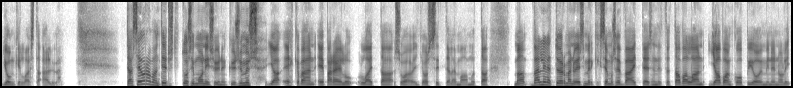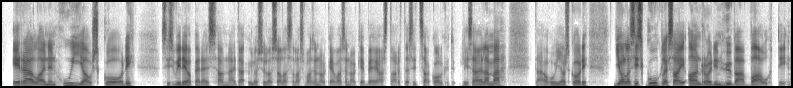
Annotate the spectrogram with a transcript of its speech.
jonkinlaista älyä. Tämä seuraava on tietysti tosi monisyinen kysymys ja ehkä vähän epäreilu laittaa sua jossittelemaan, mutta mä oon välillä törmännyt esimerkiksi semmoisen väitteeseen, että tavallaan Javan kopioiminen oli eräänlainen huijauskoodi, siis videopeleissä on näitä ylös, ylös, alas, alas, vasen oikein, vasen oikein, B, start ja sitten saa 30 lisäelämää, tämä on huijauskoodi, jolla siis Google sai Androidin hyvään vauhtiin.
